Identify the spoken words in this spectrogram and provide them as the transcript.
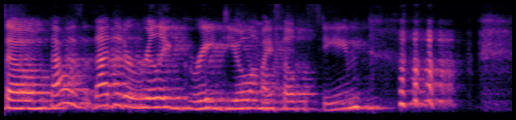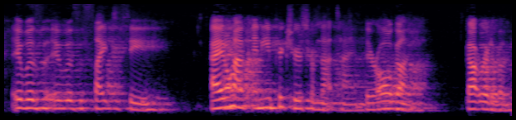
so that was that did a really great deal on my self-esteem. it was it was a sight to see. I don't have any pictures from that time; they're all gone. Got rid of them.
